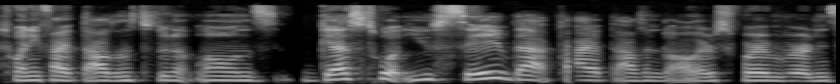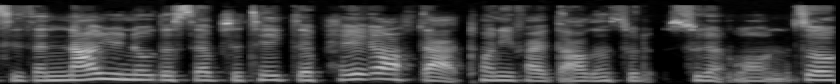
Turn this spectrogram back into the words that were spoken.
twenty-five thousand student loans. Guess what? You saved that five thousand dollars for emergencies, and now you know the steps to take to pay off that 25,000 student loan. So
